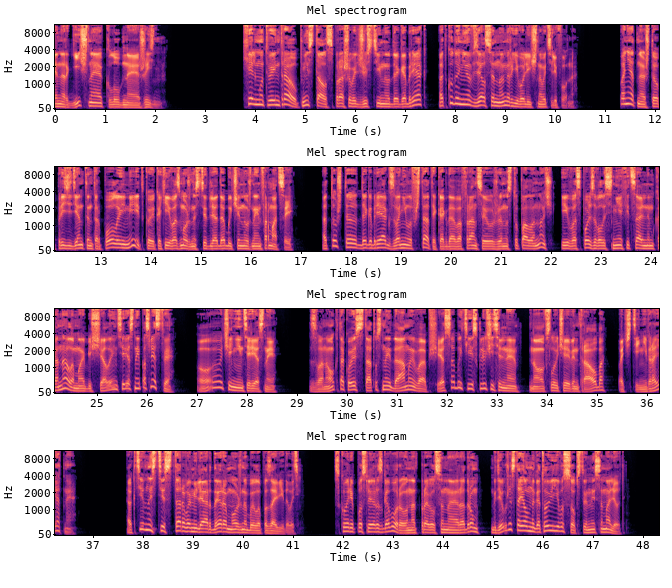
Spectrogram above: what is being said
Энергичная клубная жизнь. Хельмут Вейнтрауб не стал спрашивать Жюстину де Габряк, откуда у нее взялся номер его личного телефона. Понятно, что президент Интерпола имеет кое-какие возможности для добычи нужной информации. А то, что де Габриак звонила в Штаты, когда во Франции уже наступала ночь, и воспользовалась неофициальным каналом, обещало интересные последствия. Очень интересные. Звонок такой статусной дамы вообще событие исключительное, но в случае Винтрауба почти невероятное. Активности старого миллиардера можно было позавидовать. Вскоре после разговора он отправился на аэродром, где уже стоял наготове его собственный самолет.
